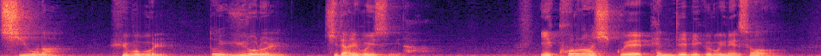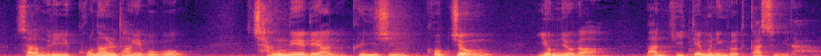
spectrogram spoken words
치유나 회복을 또 위로를 기다리고 있습니다. 이 코로나19의 팬데믹으로 인해서 사람들이 고난을 당해보고 장래에 대한 근심, 걱정, 염려가 많기 때문인 것 같습니다.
